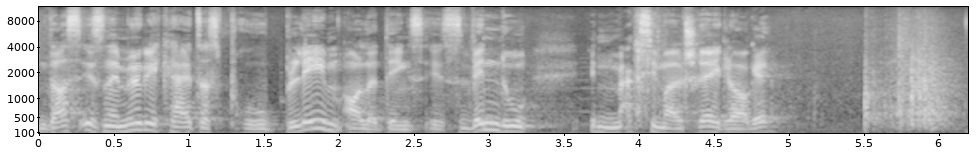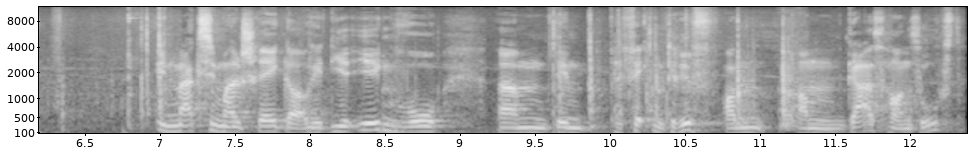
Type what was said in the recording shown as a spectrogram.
Und das ist eine Möglichkeit. Das Problem allerdings ist, wenn du in maximal Schräglage in maximal Schräglage dir irgendwo ähm, den perfekten Griff an, am Gashahn suchst,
